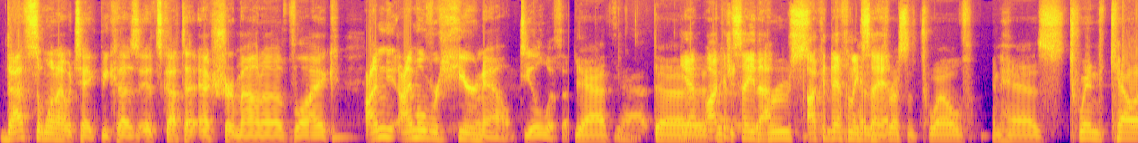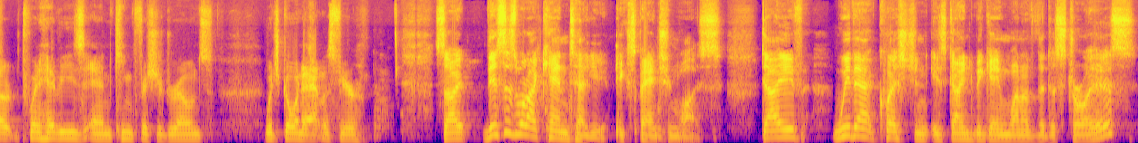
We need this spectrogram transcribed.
that's the one I would take because it's got that extra amount of like I'm I'm over here now. Deal with it. Yeah, the Yeah, I the can J- see the that. Bruce I can definitely has see a it. thrust of twelve and has twin cali- twin heavies and Kingfisher drones, which go into atmosphere. So this is what I can tell you, expansion wise. Dave, without question, is going to be getting one of the destroyers.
